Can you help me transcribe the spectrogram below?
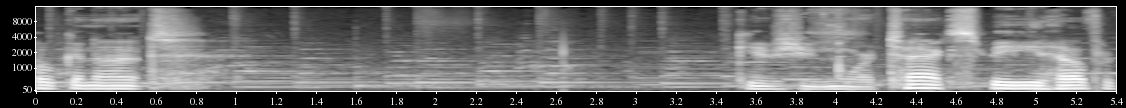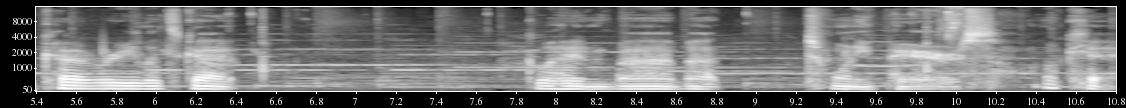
Coconut gives you more attack speed, health recovery. Let's got go ahead and buy about 20 pairs. Okay.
